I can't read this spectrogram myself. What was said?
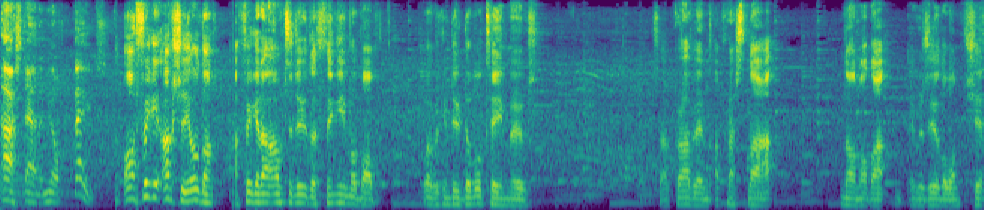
I stand in your face. Oh, I figured. Actually, hold on. I figured out how to do the thingy my bob, where we can do double team moves. So I grab him. I press that. No, not that. It was the other one. Shit.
